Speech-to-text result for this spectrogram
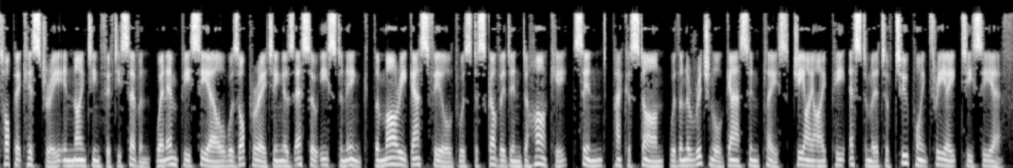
Topic history In 1957, when MPCL was operating as Esso Eastern Inc., the Mari gas field was discovered in Daharki, Sindh, Pakistan, with an original gas in place estimate of 2.38 TCF.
